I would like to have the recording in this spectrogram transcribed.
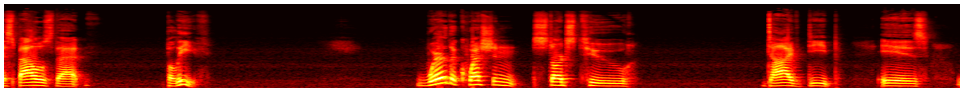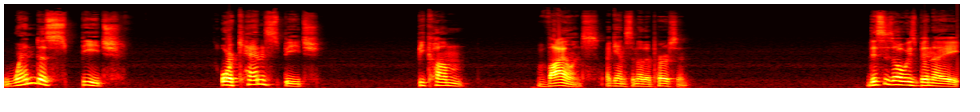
espouse that belief. Where the question starts to dive deep is when does speech or can speech become violence against another person? This has always been a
